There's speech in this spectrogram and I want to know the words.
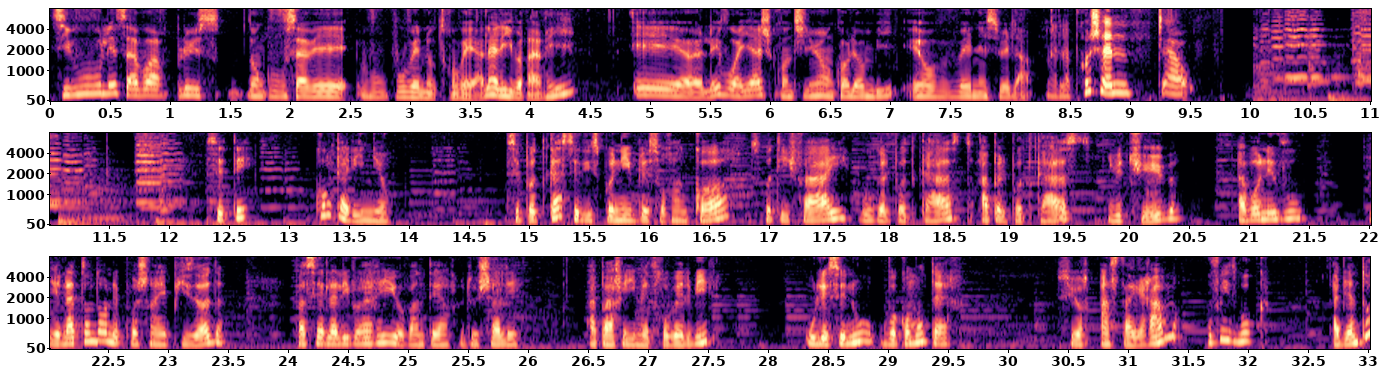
Si vous voulez savoir plus, donc vous savez, vous pouvez nous trouver à la librairie. Et euh, les voyages continuent en Colombie et au Venezuela. À la prochaine. Ciao. C'était Con Cariño ce podcast est disponible sur Encore, Spotify, Google Podcast, Apple Podcast, YouTube. Abonnez-vous. Et en attendant les prochains épisodes, passez à la librairie au 21 rue de Chalet, à Paris, métro Belleville, ou laissez-nous vos commentaires sur Instagram ou Facebook. À bientôt!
